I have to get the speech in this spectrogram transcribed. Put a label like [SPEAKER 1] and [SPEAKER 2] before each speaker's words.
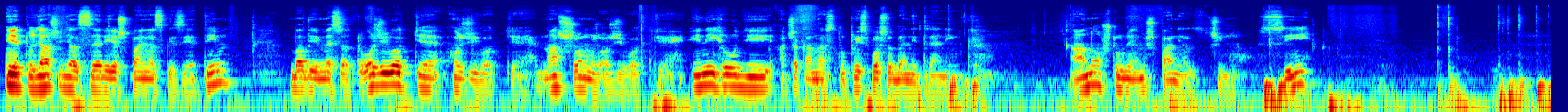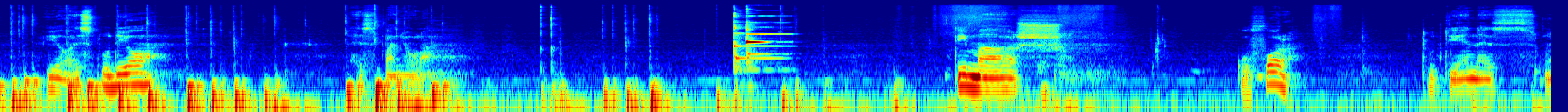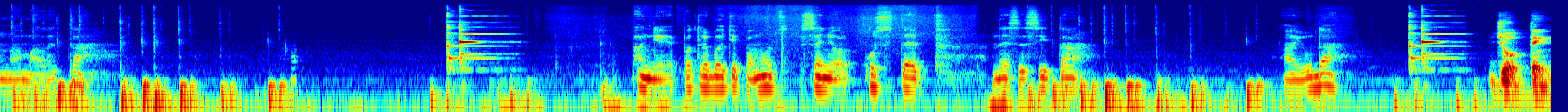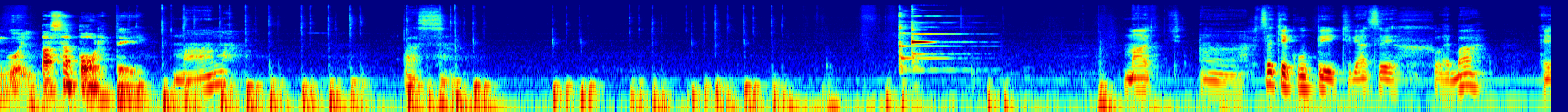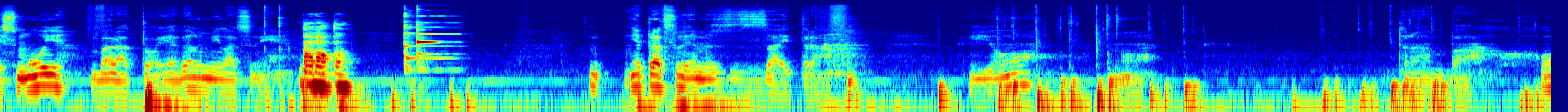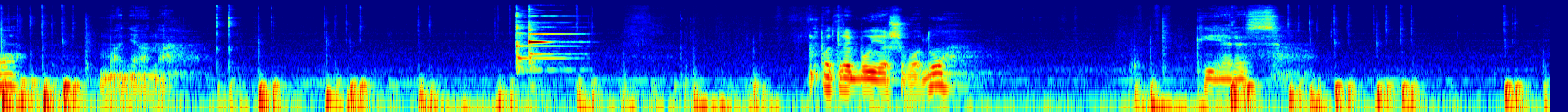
[SPEAKER 1] Je tu ďalší ďal série Španielsky s Yetim. Bavíme sa tu o živote, o živote našom, o živote iných ľudí a čaká nás tu prispôsobený tréning. Áno, študujem španielčinu. Si. Yo estudio español. Ty máš kufor? Tu tienes una maleta? Pane, potrebujete pomoc? Señor, usted necesita ayuda?
[SPEAKER 2] Yo tengo el pasaporte.
[SPEAKER 1] Mám pas. Mať, uh, chcete kúpiť viacej chleba? Es muy barato, je veľmi lacný.
[SPEAKER 3] Barato.
[SPEAKER 1] Nepracujem zajtra. Jo, no. Trabajo mañana. Potrebuješ vodu? Quieres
